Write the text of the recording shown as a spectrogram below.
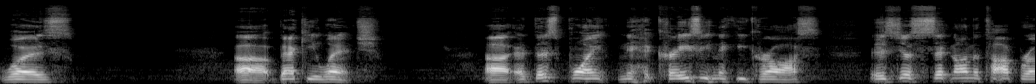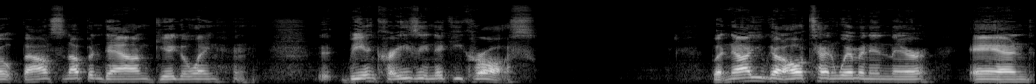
was uh, Becky Lynch. Uh, at this point, crazy Nikki Cross is just sitting on the top rope, bouncing up and down, giggling, being crazy Nikki Cross. But now you've got all 10 women in there and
